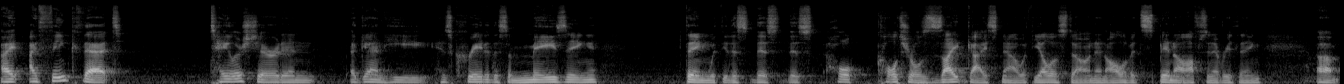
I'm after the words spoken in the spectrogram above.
I I think that Taylor Sheridan, again, he has created this amazing thing with this this this whole cultural zeitgeist now with Yellowstone and all of its spin-offs and everything. Um,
